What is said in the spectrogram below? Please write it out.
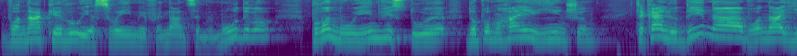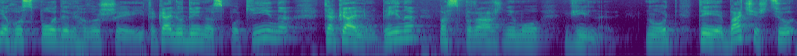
вона керує своїми фінансами мудро, планує, інвестує, допомагає іншим. Така людина, вона є господар грошей. І така людина спокійна, така людина по-справжньому вільна. Ну, от ти бачиш цю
